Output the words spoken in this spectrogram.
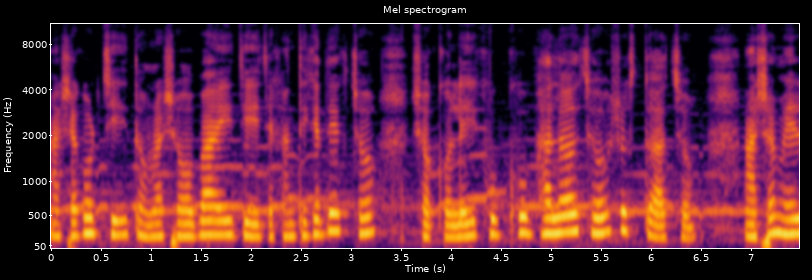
আশা করছি তোমরা সবাই যে যেখান থেকে দেখছ, সকলেই খুব খুব ভালো আছো, সুস্থ আছো। আসামের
